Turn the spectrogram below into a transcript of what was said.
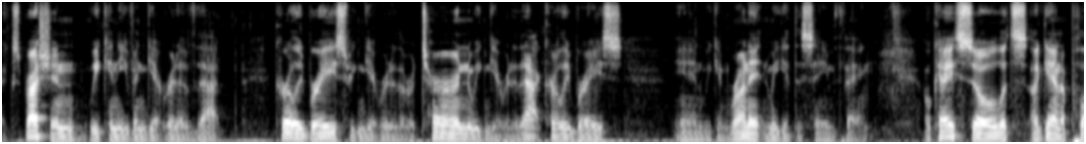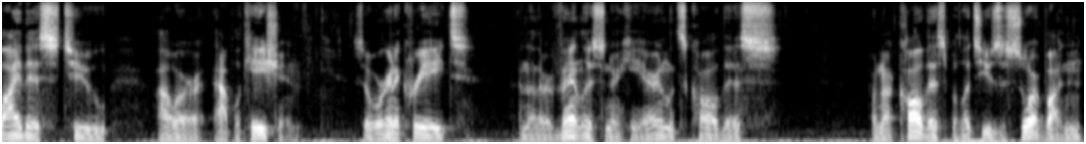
expression, we can even get rid of that curly brace. We can get rid of the return. We can get rid of that curly brace. And we can run it and we get the same thing. Okay, so let's again apply this to our application. So we're going to create another event listener here and let's call this, or not call this, but let's use the sort button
